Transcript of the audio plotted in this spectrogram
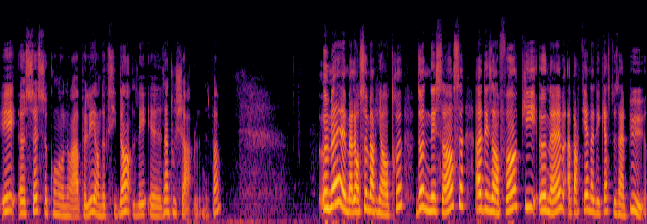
et euh, c'est ce qu'on a appelé en Occident les euh, intouchables, n'est-ce pas? Eux-mêmes, en se mariant entre eux, donnent naissance à des enfants qui eux-mêmes appartiennent à des castes impures.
